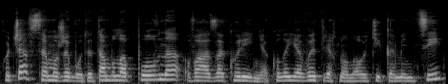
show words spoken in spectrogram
Хоча все може бути. Там була повна ваза коріння. Коли я витряхнула оті камінці,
